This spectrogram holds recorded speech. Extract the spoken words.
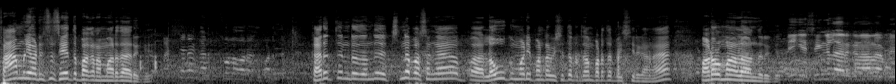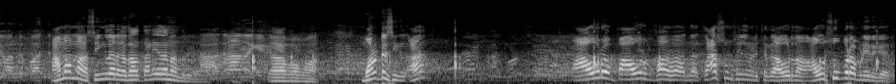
ஃபேமிலி ஆடியன்ஸும் சேர்த்து பார்க்குற மாதிரி தான் இருக்குது கருத்துன்றது வந்து சின்ன பசங்க லவ்க்கு முன்னாடி பண்ணுற விஷயத்தை பற்றி தான் படத்தை பேசியிருக்காங்க. படம் ரொம்ப நல்லா வந்திருக்கு. நீங்க சிங்கிளா இருக்கனால அப்படியே வந்து பார்த்து ஆமாம்மா சிங்கிளாக இருக்கா தனியாக தானே வந்திருக்கேன் அதனால தான் கேட்குறேன் ஆமாம் ஆமாம் மொரட்டை சிங்கிள் ஆ? அவரும் அவர் பா- அந்த கிளாஸ் ரூம் சிங்கிள் நடிச்சிருக்காரு. அவர் தான். அவர் சூப்பராக பண்ணியிருக்காரு.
